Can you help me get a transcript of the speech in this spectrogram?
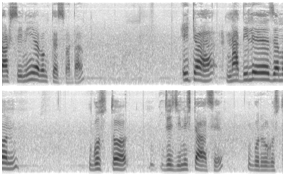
দারচিনি এবং তেজপাতা। এটা না দিলে যেমন গোস্ত যে জিনিসটা আছে, গরুর গোস্ত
